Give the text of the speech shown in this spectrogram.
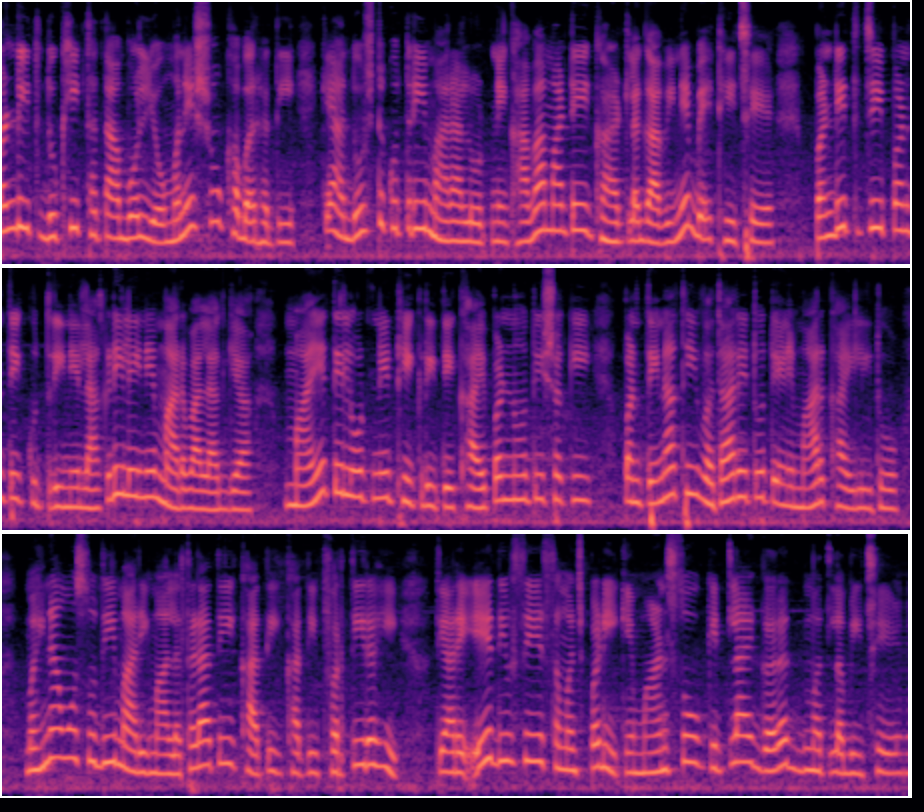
પંડિત દુઃખી થતાં બોલ્યો, મને શું ખબર હતી કે આ દુષ્ટ કૂતરી મારા લોટને ખાવા માટે ઘાટ લગાવીને બેઠી છે? પંડિતજી પણ તે કૂતરીને લાકડી લઈને મારવા લાગ્યા. માએ તે લોટને ઠીક રીતે ખાઈ પણ નહોતી શકી, પણ તેનાથી વધારે તો તેણે માર ખાઈ લીધો. મહિનાઓ સુધી મારી માં લથડાતી, ખાતી ખાતી ફરતી રહી. ત્યારે એ દિવસે સમજ પડી કે માણસો કેટલાય ગરજ મતલબી છે.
